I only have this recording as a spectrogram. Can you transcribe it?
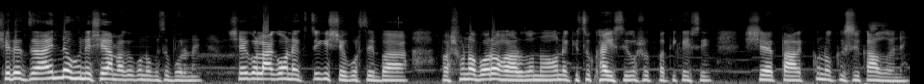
সেটা জান্য হুনে সে আমাকে কোনো কিছু বলে নাই। সেগুলো আগে অনেক চিকিৎসা করছে বা বা সোনা বড় হওয়ার জন্য অনেক কিছু খাইছে, ওষুধপাতি খাইছে, সে তার কোনো কিছু কাজ হয় নাই।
